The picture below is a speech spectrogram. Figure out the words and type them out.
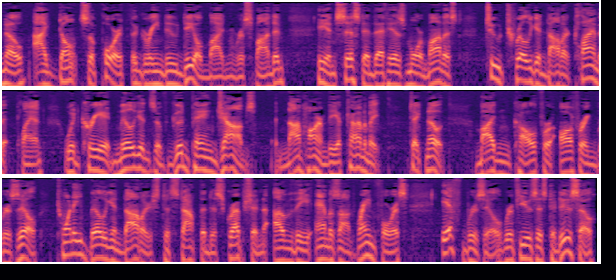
No, I don't support the Green New Deal, Biden responded. He insisted that his more modest $2 trillion climate plan would create millions of good paying jobs and not harm the economy. Take note, Biden called for offering Brazil $20 billion to stop the destruction of the Amazon rainforest. If Brazil refuses to do so,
